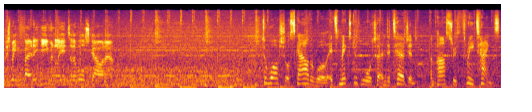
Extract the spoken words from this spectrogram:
It's been fed evenly into the wool scour now. To wash or scour the wool, it's mixed with water and detergent and passed through three tanks,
